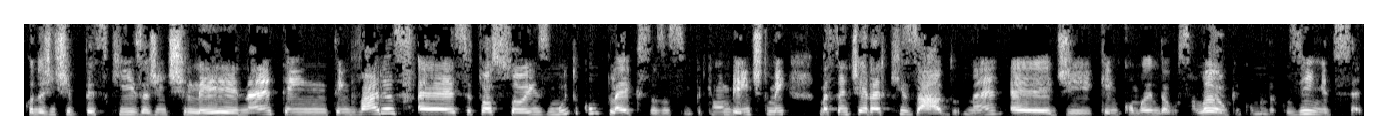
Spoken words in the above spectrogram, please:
quando a gente pesquisa, a gente lê, né? Tem tem várias é, situações muito complexas assim, porque é um ambiente também bastante hierarquizado, né? É, de quem comanda o salão, quem comanda a cozinha, etc.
